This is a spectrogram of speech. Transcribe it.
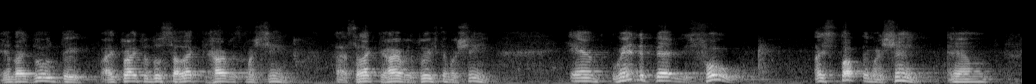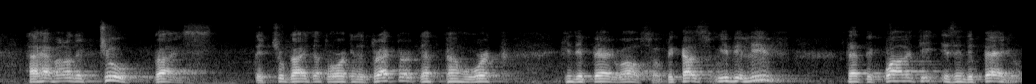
and I do the, I try to do select harvest machine, uh, select the harvest with the machine. And when the patio is full, I stop the machine and I have another two guys, the two guys that work in the tractor that come work in the patio also, because we believe that the quality is in the patio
